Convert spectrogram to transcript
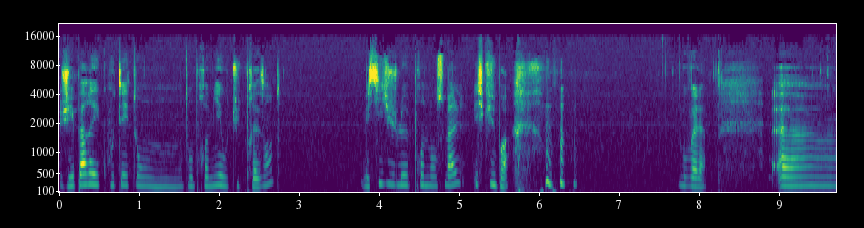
j'ai pas réécouté ton premier où tu te présentes. Mais si je le prononce mal, excuse-moi. bon voilà. Euh,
